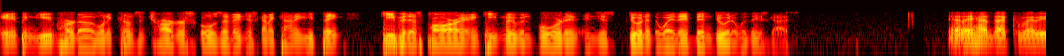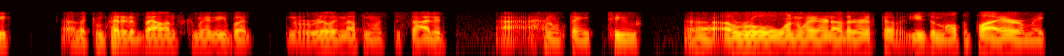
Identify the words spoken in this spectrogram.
anything you've heard of when it comes to charter schools? Are they just going to kind of, you think, keep it as par and keep moving forward and, and just doing it the way they've been doing it with these guys? Yeah, they had that committee, uh, the competitive balance committee, but you know, really nothing was decided. I don't think to uh, a rule one way or another if to use a multiplier or make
